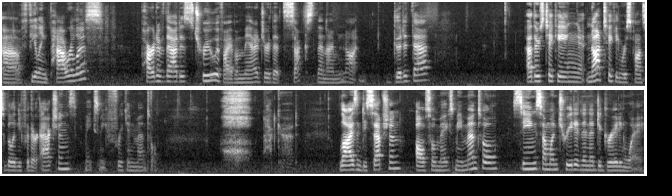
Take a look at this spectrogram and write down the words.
Uh, feeling powerless. Part of that is true. If I have a manager that sucks, then I'm not good at that. Others taking not taking responsibility for their actions makes me freaking mental. not good. Lies and deception also makes me mental. Seeing someone treated in a degrading way,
